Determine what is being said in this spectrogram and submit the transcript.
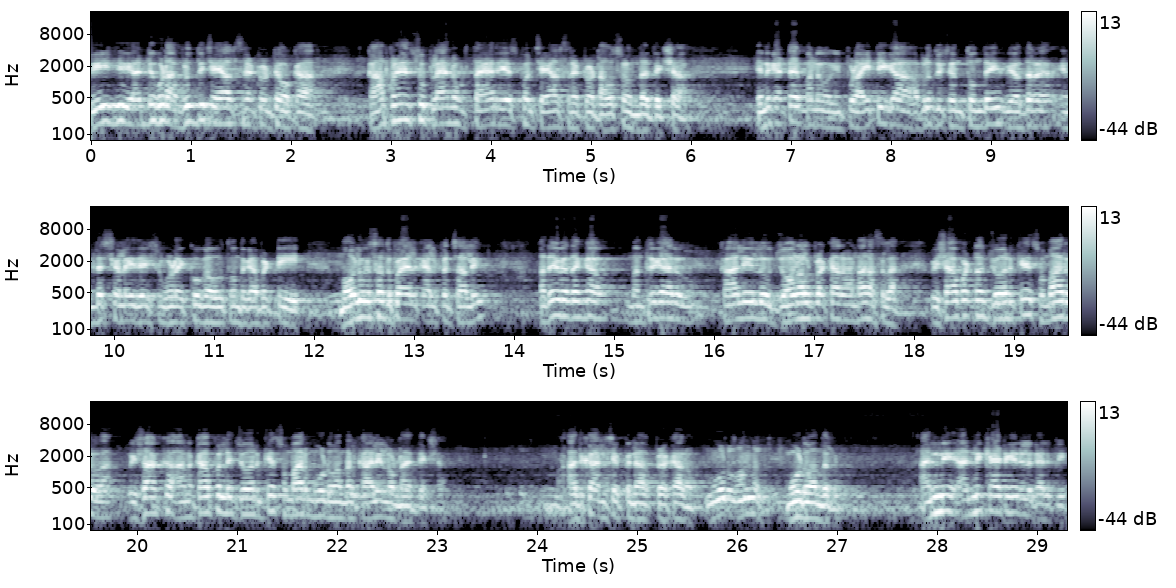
వీటి అన్ని కూడా అభివృద్ధి చేయాల్సినటువంటి ఒక కాంప్రహెన్సివ్ ప్లాన్ ఒకటి తయారు చేసుకొని చేయాల్సినటువంటి అవసరం ఉంది అధ్యక్ష. ఎందుకంటే మనం ఇప్పుడు ఐటీగా అభివృద్ధి చెందుతుంది వివిధ ఇండస్ట్రియలైజేషన్ కూడా ఎక్కువగా అవుతుంది కాబట్టి మౌలిక సదుపాయాలు కల్పించాలి. అదేవిధంగా మంత్రి గారు ఖాళీలు జోనల్ ప్రకారం అన్నారు. అసలు విశాఖపట్నం జోన్కే సుమారు విశాఖ అనకాపల్లి జోన్కే సుమారు మూడు వందల ఖాళీలు ఉన్నాయి అధ్యక్ష. అధికారులు చెప్పిన ప్రకారం. మూడు వందలు? మూడు వందలు. అన్ని అన్ని కేటగిరీలు కలిపి.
